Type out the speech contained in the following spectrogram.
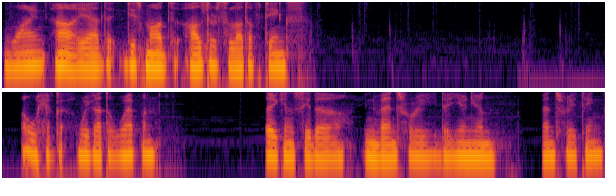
Wine. Oh, yeah, the, this mod alters a lot of things. Oh, we, have got, we got a weapon. So you can see the inventory, the union inventory thing.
